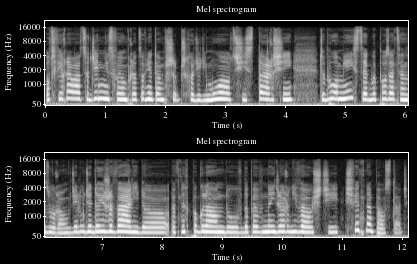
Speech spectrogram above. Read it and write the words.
otwierała codziennie swoją pracownię, tam przy, przychodzili młodsi, starsi. To było miejsce jakby poza cenzurą, gdzie ludzie dojrzewali do pewnych poglądów, do pewnej żarliwości. Świetna postać.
